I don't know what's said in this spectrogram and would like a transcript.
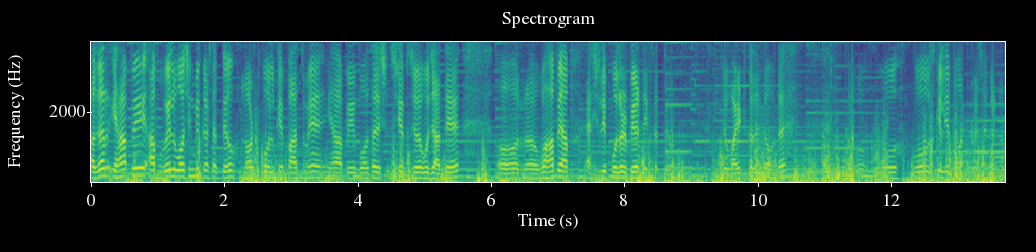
अगर यहाँ पे आप वेल वॉचिंग भी कर सकते हो नॉर्थ पोल के पास में, यहाँ पे बहुत सारे शिप्स जो है वो जाते हैं, और वहाँ पे आप एक्चुअली पोलर बेयर देख सकते हो, जो वाइट कलर का होता है। तो वो वो उसके लिए बहुत खर्चा करना।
